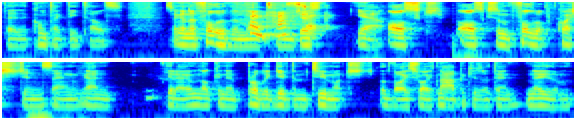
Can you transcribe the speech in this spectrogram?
the contact details. So I'm going to follow them Fantastic. up and just yeah ask ask some follow up questions and and you know I'm not going to probably give them too much advice right now because I don't know them.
